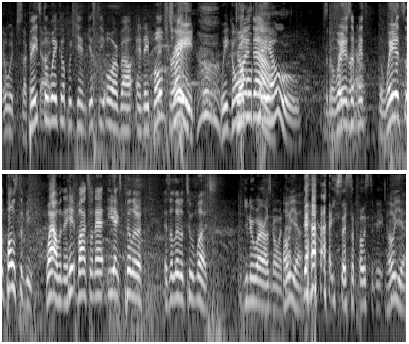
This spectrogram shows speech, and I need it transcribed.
It would suck. Bates the wake up again, gets the orb out, and they both They trade. trade. we going Double down. KO. For the, the, way it's a the way it's supposed to be. Wow, when the hitbox on that EX pillar is a little too much. You knew where I was going with Oh, that. you said supposed to be. Oh yeah,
